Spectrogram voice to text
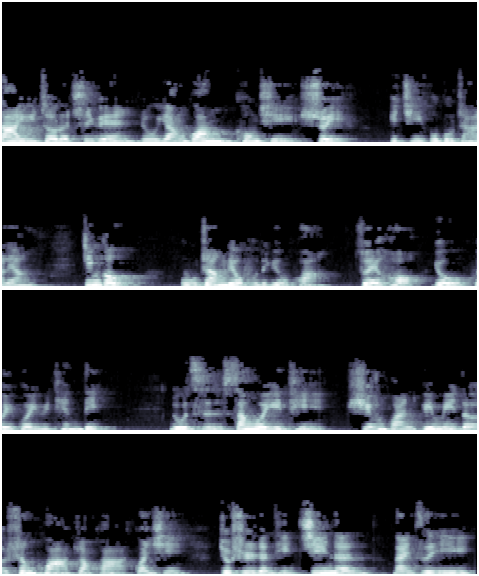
大宇宙的资源，如阳光、空气、水以及五谷杂粮，经过五脏六腑的运化，最后又回归于天地。如此三位一体、循环运密的生化转化关系，就是人体机能乃至于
